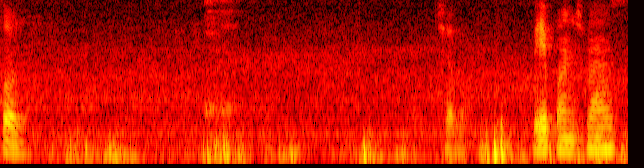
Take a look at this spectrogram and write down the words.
સોળ. ચલો, બે પંચમાંશ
